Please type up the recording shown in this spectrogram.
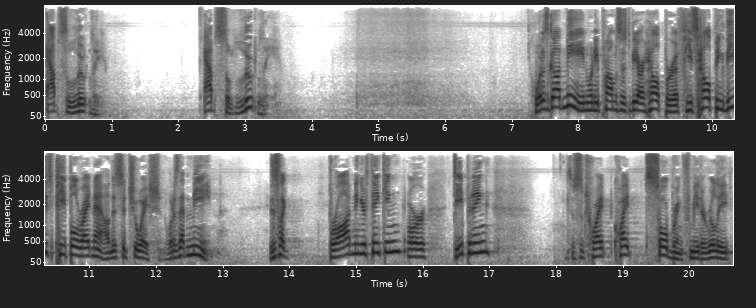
Absolutely. Absolutely. What does God mean when He promises to be our helper if He's helping these people right now in this situation? What does that mean? Is this like broadening your thinking or deepening? This is quite, quite sobering for me to really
